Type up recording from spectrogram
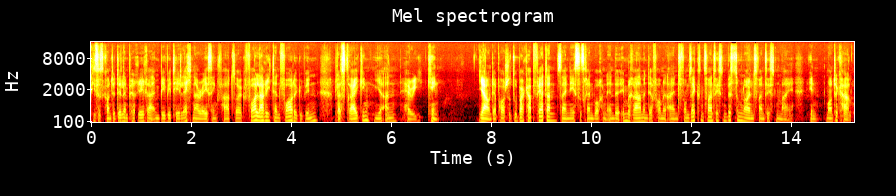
Dieses konnte Dylan Pereira im BWT Lechner Racing Fahrzeug vor Larry Tenforde gewinnen. Platz 3 ging hier an Harry King. Ja, und der Porsche Supercup fährt dann sein nächstes Rennwochenende im Rahmen der Formel 1 vom 26. bis zum 29. Mai in Monte Carlo.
